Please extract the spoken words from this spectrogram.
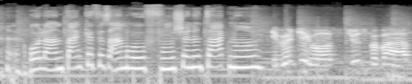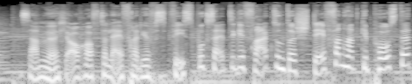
Roland, danke fürs Anrufen. Schönen Tag noch. Ich wünsche euch was. Tschüss, Baba. Das haben wir euch auch auf der Live-Radio-Facebook-Seite gefragt und der Stefan hat gepostet,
